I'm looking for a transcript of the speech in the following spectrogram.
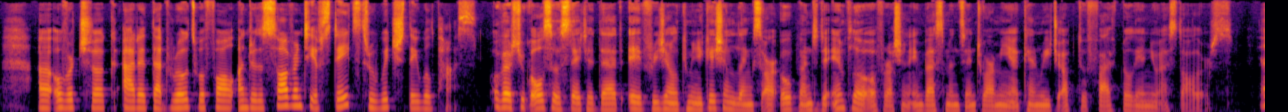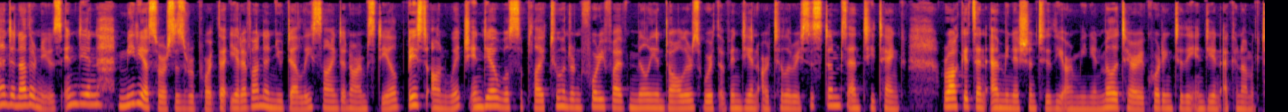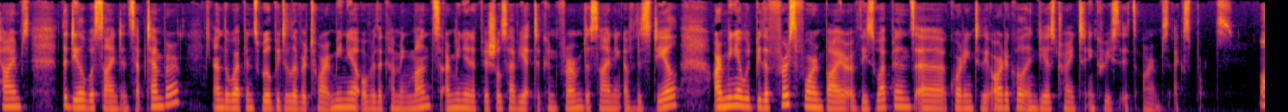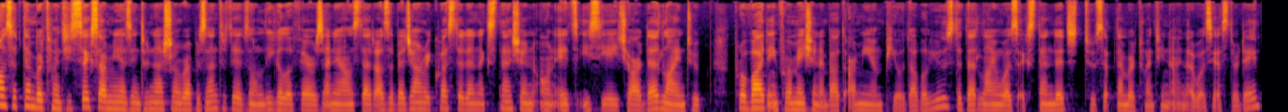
Uh, Overchuk added that roads will fall under the sovereignty of states through which they will pass. Overchuk also stated that if regional communication links are opened, the inflow of Russian investments into Armenia can reach up to 5 billion US dollars. And in other news, Indian media sources report that Yerevan and New Delhi signed an arms deal based on which India will supply $245 million worth of Indian artillery systems, anti tank rockets, and ammunition to the Armenian military. According to the Indian Economic Times, the deal was signed in September and the weapons will be delivered to Armenia over the coming months. Armenian officials have yet to confirm the signing of this deal. Armenia would be the first foreign buyer of these weapons. Uh, according to the article, India is trying to increase its arms exports. On September 26, Armenia's international representatives on legal affairs announced that Azerbaijan requested an extension on its ECHR deadline to provide information about Armenian POWs. The deadline was extended to September 29, that was yesterday.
